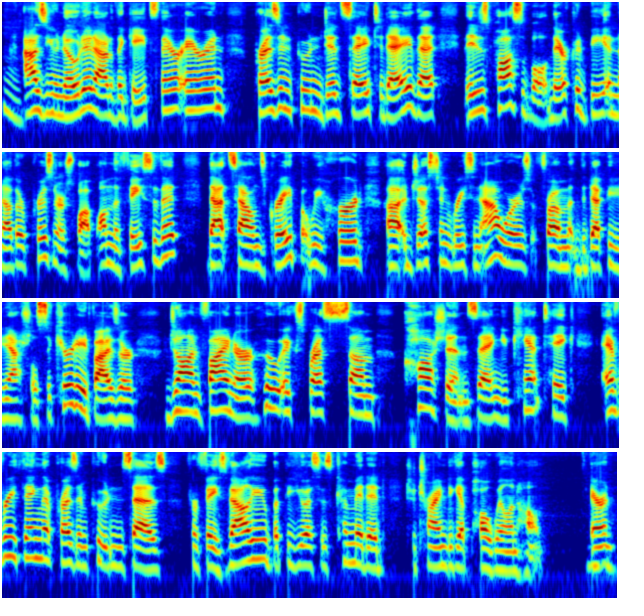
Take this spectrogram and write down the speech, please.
hmm. as you noted out of the gates there, Aaron, President Putin did say today that it is possible there could be another prisoner swap. On the face of it, that sounds great, but we heard uh, just in recent hours from the Deputy National Security Advisor, John Finer, who expressed some caution, saying you can't take everything that President Putin says for face value, but the U.S. is committed to trying to get Paul Whelan home. Aaron?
